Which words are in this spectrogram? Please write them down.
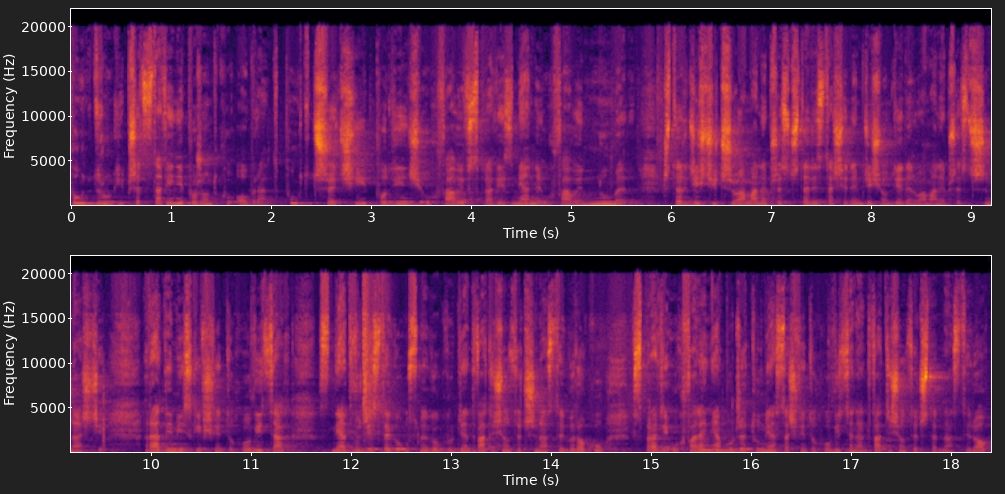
Punkt drugi. Przedstawienie porządku obrad. Punkt trzeci. Podjęcie uchwały w sprawie zmiany uchwały numer 43 łamane przez 471 łamane przez 13 Rady Miejskiej w Świętochłowicach z dnia 28 grudnia 2013 roku w sprawie uchwalenia budżetu miasta Świętochłowice na 2014 rok.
